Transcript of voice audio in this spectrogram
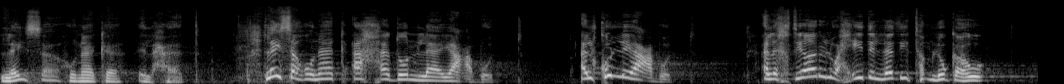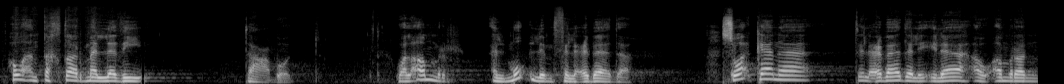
ليس هناك إلحاد. ليس هناك أحد لا يعبد. الكل يعبد. الاختيار الوحيد الذي تملكه هو أن تختار ما الذي تعبد. والأمر المؤلم في العبادة سواء كانت العبادة لإله أو امرا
